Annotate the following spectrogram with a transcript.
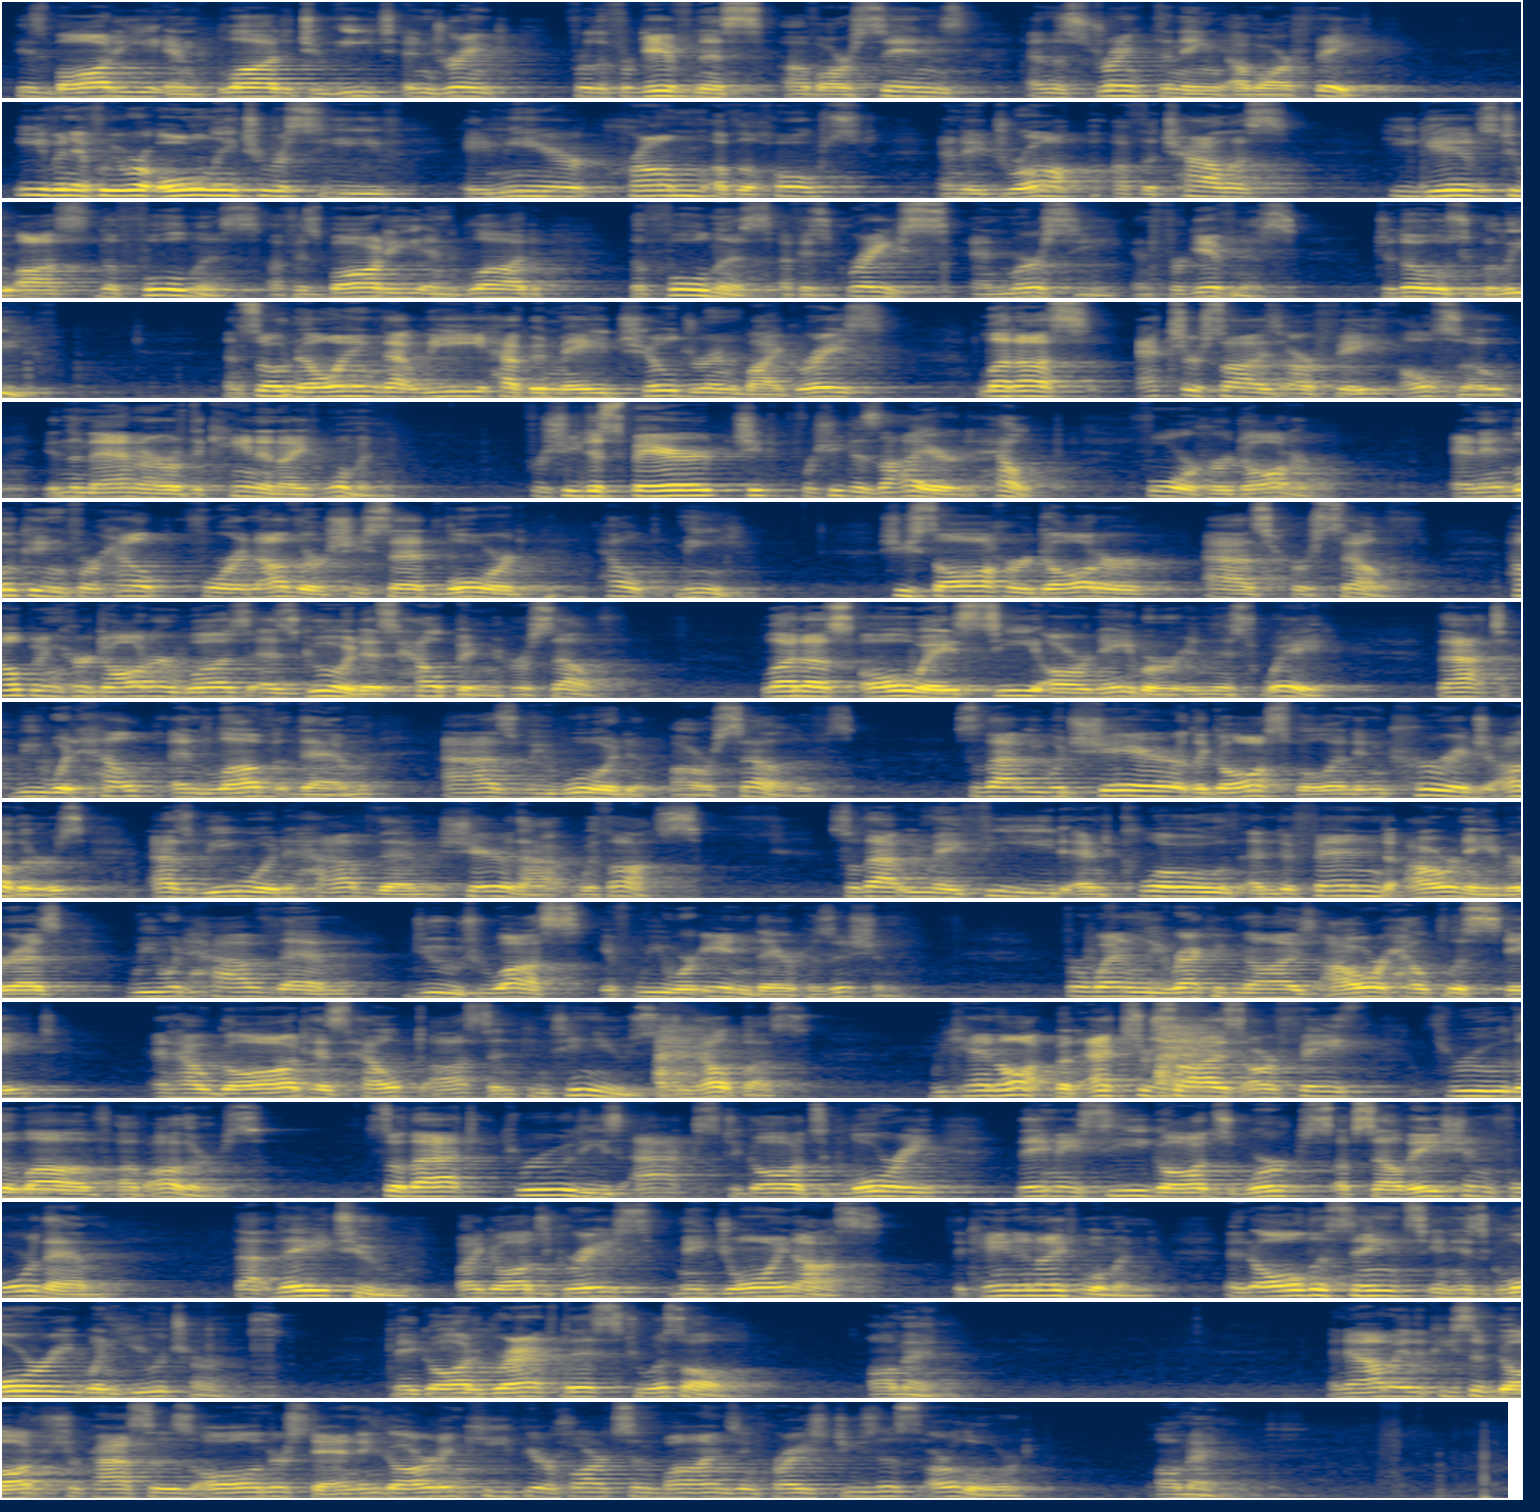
his body and blood to eat and drink for the forgiveness of our sins and the strengthening of our faith, even if we were only to receive a mere crumb of the host and a drop of the chalice, he gives to us the fullness of his body and blood, the fullness of his grace and mercy and forgiveness to those who believe. And so, knowing that we have been made children by grace, let us exercise our faith also in the manner of the Canaanite woman. For she despaired, she, for she desired help for her daughter. And in looking for help for another, she said, Lord, help me. She saw her daughter as herself. Helping her daughter was as good as helping herself. Let us always see our neighbor in this way, that we would help and love them as we would ourselves, so that we would share the gospel and encourage others as we would have them share that with us so that we may feed and clothe and defend our neighbor as we would have them do to us if we were in their position. For when we recognize our helpless state and how God has helped us and continues to help us, we cannot but exercise our faith through the love of others, so that through these acts to God's glory, they may see God's works of salvation for them, that they too by God's grace, may join us, the Canaanite woman, and all the saints in his glory when he returns. May God grant this to us all. Amen. And now may the peace of God, which surpasses all understanding, guard and keep your hearts and minds in Christ Jesus our Lord. Amen.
